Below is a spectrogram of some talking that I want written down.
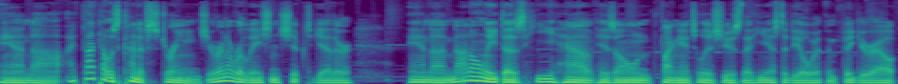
And uh, I thought that was kind of strange. You're in a relationship together, and uh, not only does he have his own financial issues that he has to deal with and figure out,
